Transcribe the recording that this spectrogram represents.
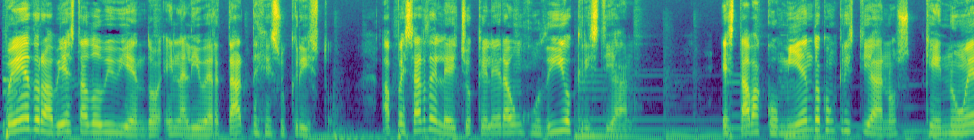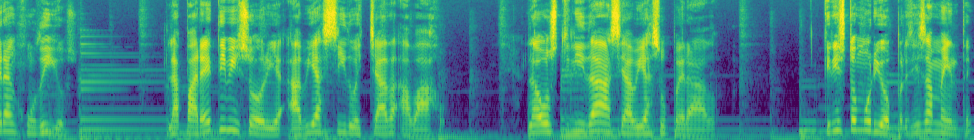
Pedro había estado viviendo en la libertad de Jesucristo, a pesar del hecho que él era un judío cristiano. Estaba comiendo con cristianos que no eran judíos, la pared divisoria había sido echada abajo. La hostilidad se había superado. Cristo murió precisamente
